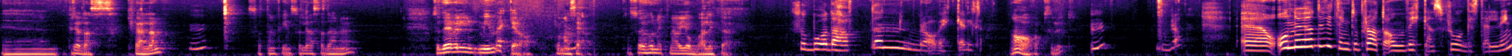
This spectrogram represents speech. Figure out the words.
eh, fredagskvällen. Så att den finns att läsa där nu. Så det är väl min vecka då, kan man säga. Och så har jag hunnit med att jobba lite. Så båda haft en bra vecka liksom. Ja, absolut. Bra. Eh, och nu hade vi tänkt att prata om veckans frågeställning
